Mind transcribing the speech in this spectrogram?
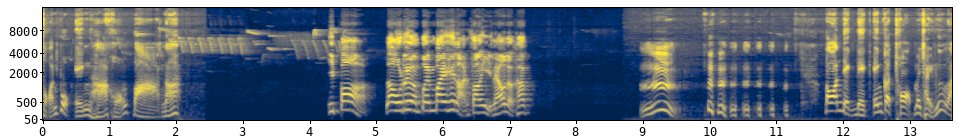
สอนพวกเองหาของป่านะ อีป้อเล่าเรื่องเปิ้นใบให้หลานฟังอีกแล้วเหรอครับ อืม ตอนเด็กๆเองก็ชอบไม่ใช่หรือไง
